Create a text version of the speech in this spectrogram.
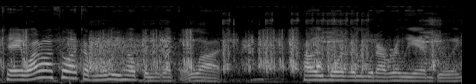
Okay, why do I feel like I'm really helping, like, a lot? Probably more than what I really am doing.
